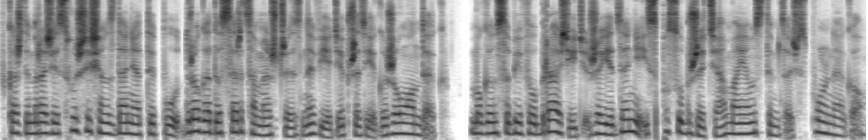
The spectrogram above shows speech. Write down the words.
W każdym razie słyszy się zdania typu droga do serca mężczyzny wiedzie przez jego żołądek. Mogę sobie wyobrazić, że jedzenie i sposób życia mają z tym coś wspólnego.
